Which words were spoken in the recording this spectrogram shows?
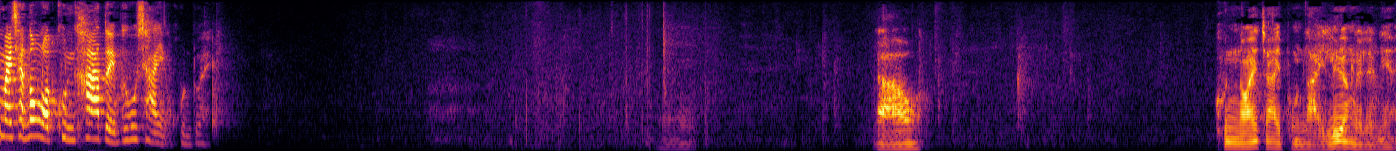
ำไมฉันต้องลดคุณค่าตัวเองเพื่อผู้ชายอย่างคุณด้วย ดาว คุณน้อยใจผมหลายเรื่องเลยเหรอเนี่ย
